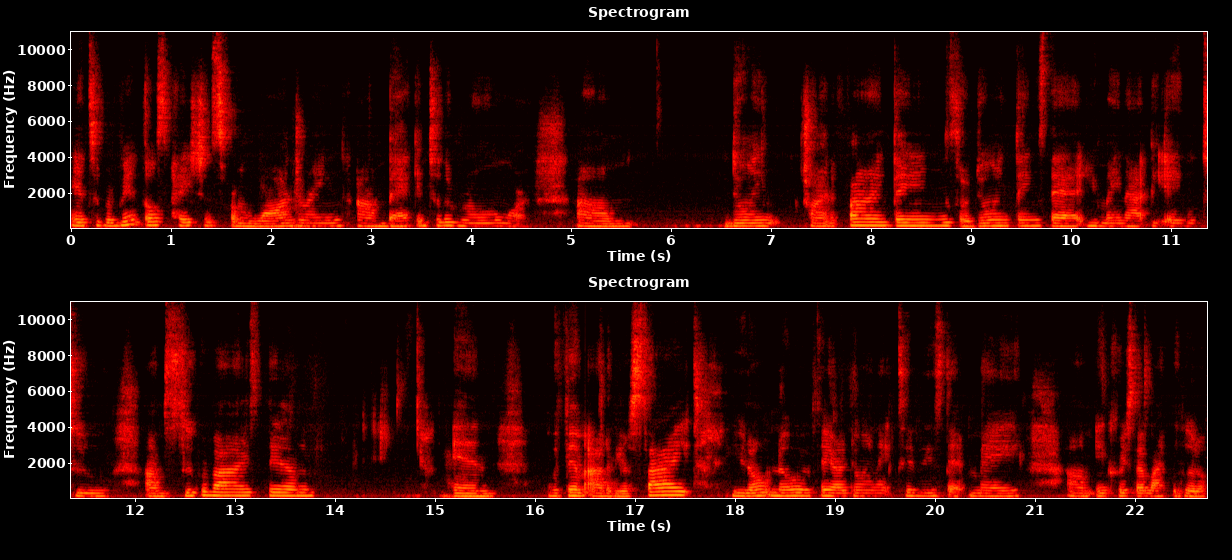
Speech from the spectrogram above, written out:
and to prevent those patients from wandering um, back into the room or um, doing trying to find things or doing things that you may not be able to um, supervise them and with them out of your sight, you don't know if they are doing activities that may um, increase their likelihood of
